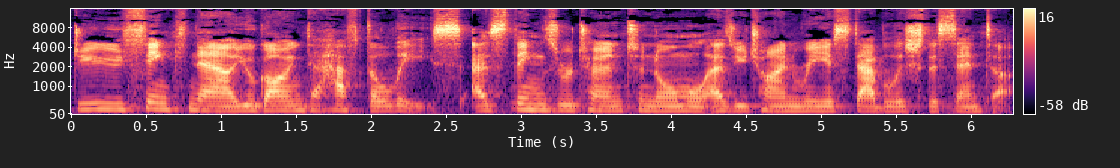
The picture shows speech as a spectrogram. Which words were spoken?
do you think now you're going to have to lease as things return to normal as you try and re-establish the centre?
